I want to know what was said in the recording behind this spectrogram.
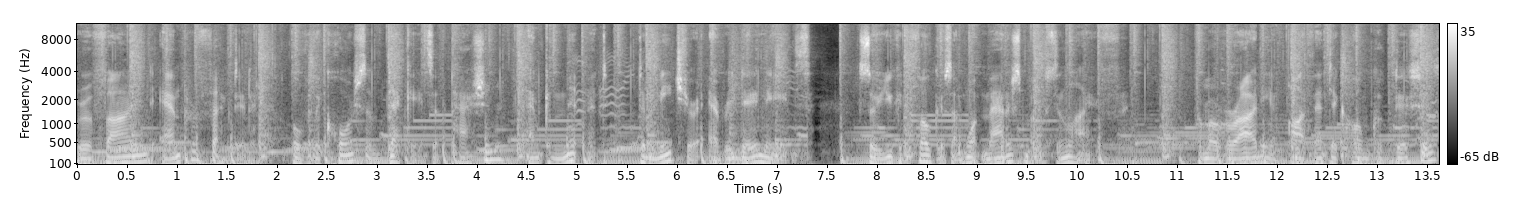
refined and perfected over the course of decades of passion and commitment to meet your everyday needs so you can focus on what matters most in life. From a variety of authentic home cooked dishes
